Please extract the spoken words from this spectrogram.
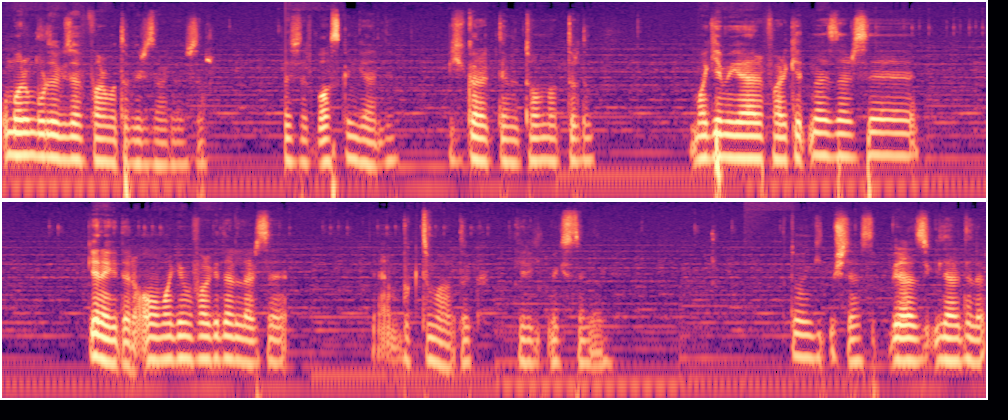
Umarım burada güzel bir farm atabiliriz arkadaşlar. Arkadaşlar baskın geldi. İki karakterimi tomlattırdım. Magemi eğer fark etmezlerse gene giderim ama Magemi fark ederlerse Yani bıktım artık. Geri gitmek istemiyorum. Doğru gitmişler. Birazcık ilerideler.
